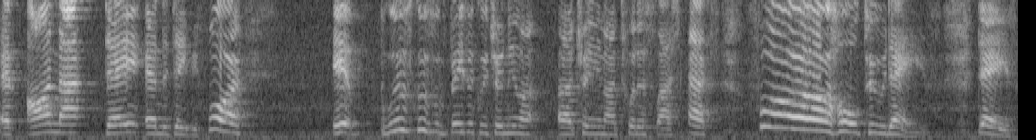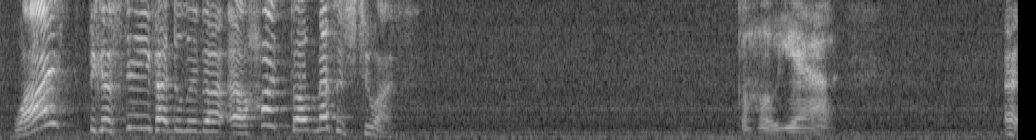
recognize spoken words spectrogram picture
And on that day and the day before, it Blues Clues was basically trending on uh, trending on Twitter slash X for a whole two days. Days. Why? Because Steve had delivered a heartfelt message to us. Oh yeah. Uh,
